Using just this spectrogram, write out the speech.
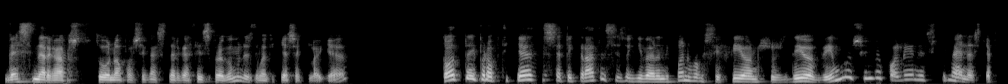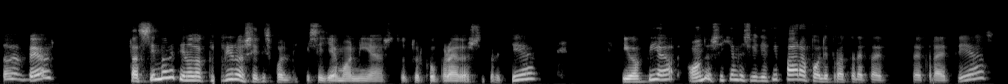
δεν συνεργαστούν όπως είχαν συνεργαστεί στις προηγούμενες δημοτικές εκλογές, τότε οι προοπτικές επικράτησης των κυβερνητικών υποψηφίων στους δύο Δήμους είναι πολύ ενισχυμένες. Και αυτό βεβαίως θα σήμανε την ολοκλήρωση της πολιτικής ηγεμονίας του Τουρκού Πρόεδρου στην Τουρκία, η οποία όντως είχε αμφισβητηθεί πάρα πολύ πρώτα τετραετίας,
